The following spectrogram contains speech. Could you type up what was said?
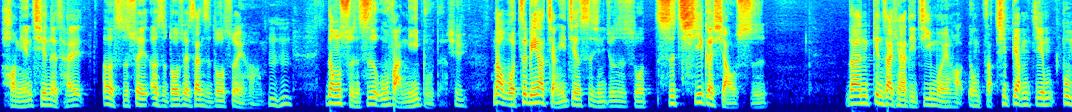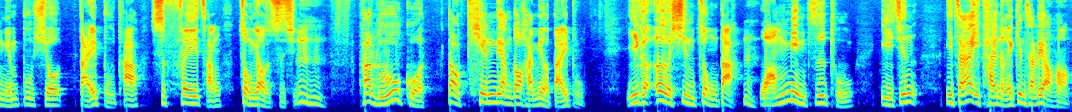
好年轻的，才二十岁、二十多岁、三十多岁哈，嗯哼，那种损失无法弥补的。是，那我这边要讲一件事情，就是说十七个小时。咱警察兄弟姊妹哈，用十七点钟不眠不休逮捕他是非常重要的事情。嗯嗯，他如果到天亮都还没有逮捕，一个恶性重大、亡命之徒，已经一怎样一台两个警察料哈，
